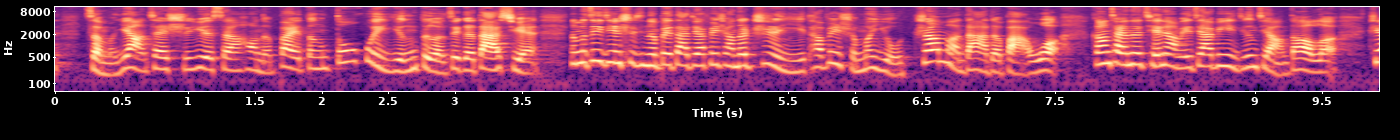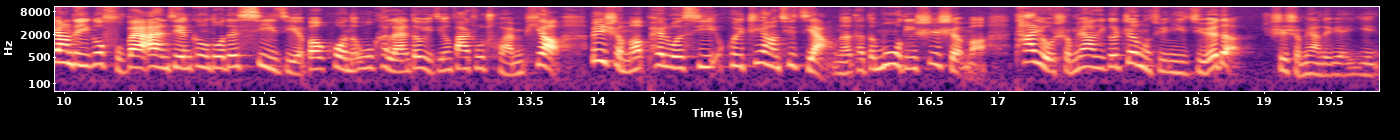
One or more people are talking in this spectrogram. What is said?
怎么样，在十一月三号呢，拜登都会赢得这个大选。那么这件事情呢，被大家非常的质疑，他为什么有这么大的把握？刚才呢，前两位嘉宾已经讲到了这样的一个腐败案件更多的细节，包括呢，乌克兰都已经发出传票，为什么？什么佩洛西会这样去讲呢？他的目的是什么？他有什么样的一个证据？你觉得是什么样的原因？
